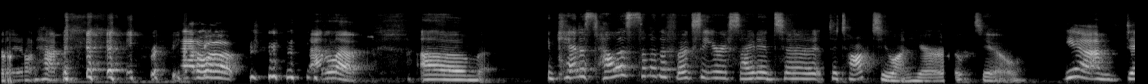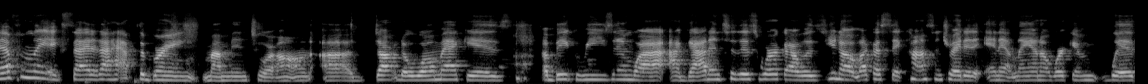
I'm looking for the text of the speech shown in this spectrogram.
but I don't have any rodeo. Battle up. Battle up. Um, Candace, tell us some of the folks that you're excited to to talk to on here. Hope To. Yeah, I'm definitely excited. I have to bring my mentor on. Uh, Dr. Womack is a big reason why I got into this work. I was, you know, like I said, concentrated in Atlanta working with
